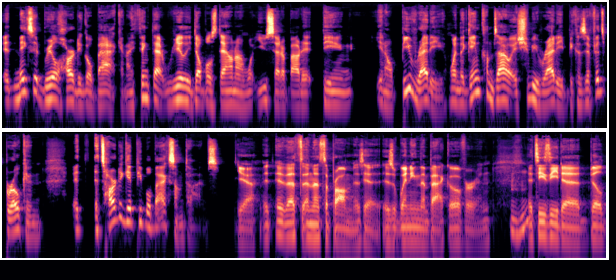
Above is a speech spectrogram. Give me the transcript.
it makes it real hard to go back. And I think that really doubles down on what you said about it being, you know, be ready. When the game comes out, it should be ready because if it's broken, it, it's hard to get people back sometimes. Yeah, it, it, that's and that's the problem is yeah, is winning them back over, and mm-hmm. it's easy to build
